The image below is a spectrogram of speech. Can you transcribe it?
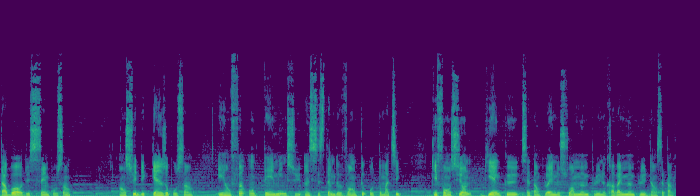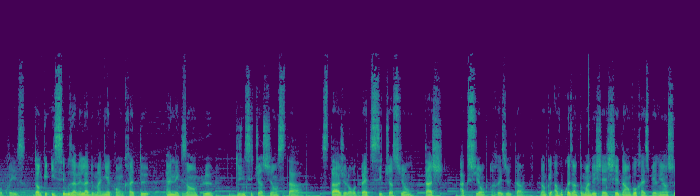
d'abord de 5%, ensuite de 15%, et enfin, on termine sur un système de vente automatique qui fonctionne bien que cet employé ne soit même plus, ne travaille même plus dans cette entreprise. Donc ici, vous avez là de manière concrète un exemple d'une situation star. Star, je le répète, situation, tâche, action, résultat. Donc, à vous présentement de chercher dans votre expérience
